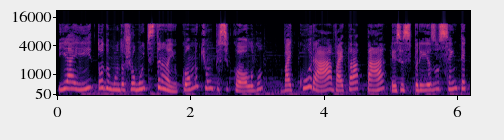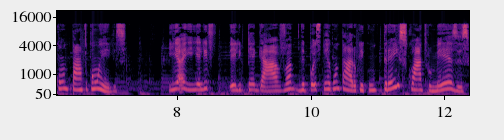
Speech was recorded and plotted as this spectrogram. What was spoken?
E aí todo mundo achou muito estranho. Como que um psicólogo vai curar, vai tratar esses presos sem ter contato com eles? E aí ele, ele pegava, depois perguntaram que com três, quatro meses,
